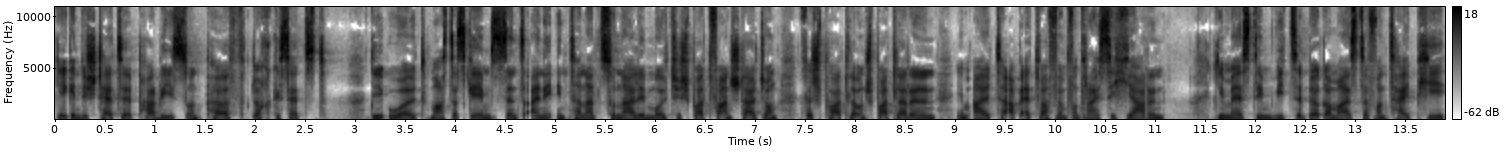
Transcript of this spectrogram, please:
gegen die Städte Paris und Perth durchgesetzt. Die World Masters Games sind eine internationale Multisportveranstaltung für Sportler und Sportlerinnen im Alter ab etwa 35 Jahren. Gemäß dem Vizebürgermeister von Taipei,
